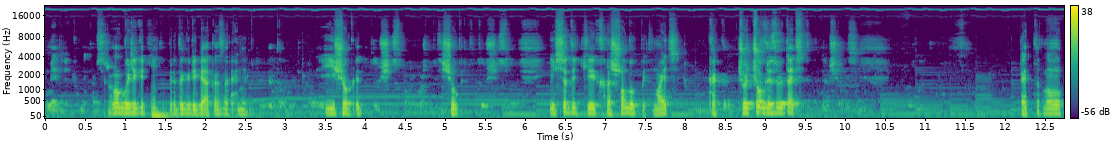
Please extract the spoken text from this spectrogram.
метриками. Там все равно были какие-то предагрегаты заранее и еще предыдущий слой, может быть, еще предыдущий слой. И все-таки хорошо бы понимать, как, что в результате получилось. Поэтому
